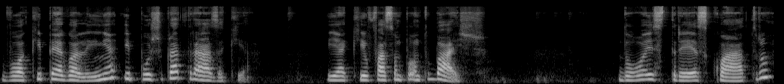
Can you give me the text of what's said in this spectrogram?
Vou aqui, pego a linha e puxo pra trás aqui, ó. E aqui eu faço um ponto baixo. Dois, três, quatro.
